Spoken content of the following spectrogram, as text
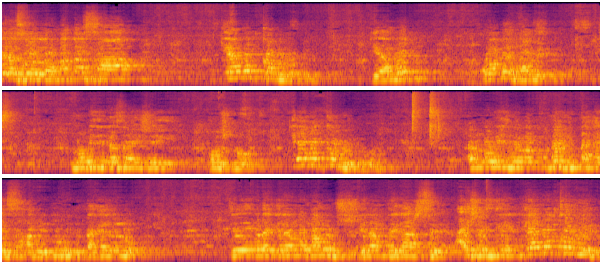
এ রাসূলুল্লাহ মাতা সা কিয়ামত কবে হবে? কিয়ামত কবে হবে? নবীজির কাছে এই প্রশ্ন কিয়ামত কবে হবে? আর নবীজি মুখে তাকাই সাহাবীর মুখে তাকাই রইল। যে এবারে গ্রামের মানুষ গ্রাম থেকে আসছে, আইসা দিয়ে কিয়ামত কবে হইল?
